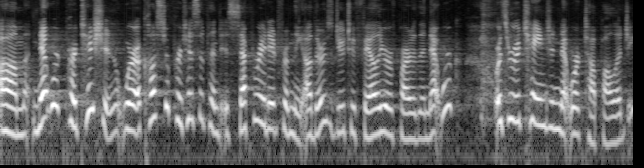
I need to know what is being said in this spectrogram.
Um, network partition, where a cluster participant is separated from the others due to failure of part of the network or through a change in network topology.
